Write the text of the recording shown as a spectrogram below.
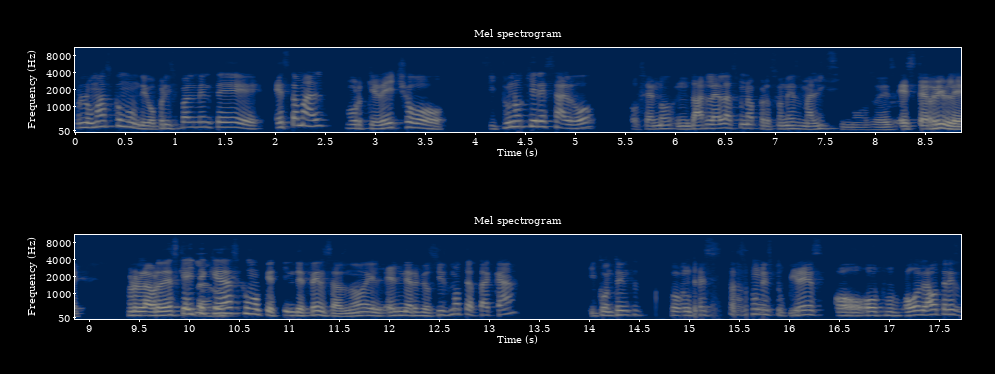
lo más común, digo, principalmente está mal, porque de hecho, si tú no quieres algo, o sea, no, darle alas a una persona es malísimo, es, es terrible. Pero la verdad es que ahí te quedas como que sin defensas, ¿no? El, el nerviosismo te ataca y contestas, contestas una estupidez o, o, la otra es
